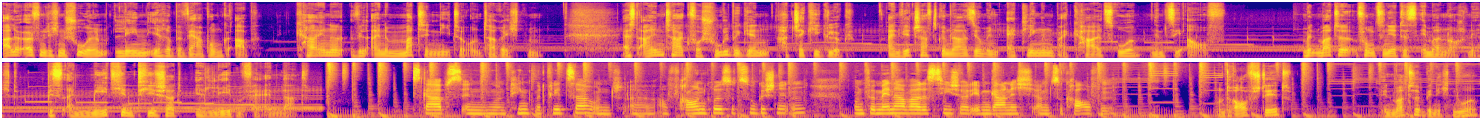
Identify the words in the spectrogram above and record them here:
Alle öffentlichen Schulen lehnen ihre Bewerbung ab. Keine will eine Mathe-Niete unterrichten. Erst einen Tag vor Schulbeginn hat Jackie Glück. Ein Wirtschaftsgymnasium in Ettlingen bei Karlsruhe nimmt sie auf. Mit Mathe funktioniert es immer noch nicht, bis ein Mädchen-T-Shirt ihr Leben verändert. Es gab es in Pink mit Glitzer und äh, auf Frauengröße zugeschnitten. Und für Männer war das T-Shirt eben gar nicht ähm, zu kaufen. Und drauf steht, in Mathe bin ich nur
